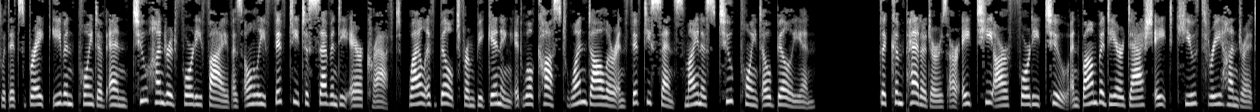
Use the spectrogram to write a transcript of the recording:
with its break-even point of N245 is only 50 to 70 aircraft, while if built from beginning it will cost $1.50 minus 2.0 billion. The competitors are ATR-42 and Bombardier-8 Q300.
